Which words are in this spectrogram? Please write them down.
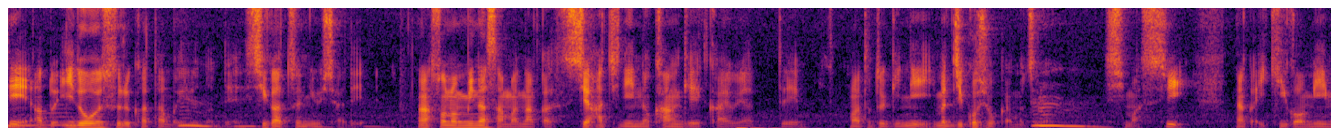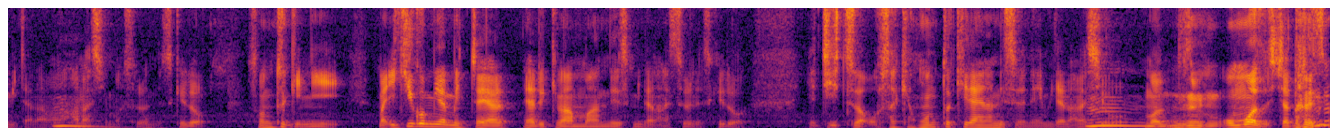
てうん。あと移動する方もいるのでうん。4月入社で。まあその皆様なんか78人の歓迎会をやってもらった時に、まあ、自己紹介もちろんしますしなんか意気込みみたいな話もするんですけどその時に、まあ、意気込みはめっちゃやる気満々ですみたいな話するんですけどいや実はお酒ほんと嫌いなんですよねみたいな話を、うん。まあ、う ん思わずしちゃったんです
